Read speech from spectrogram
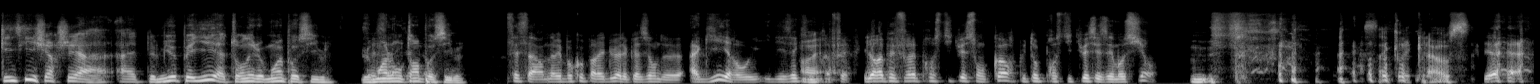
Kinski cherchait à, à être le mieux payé, à tourner le moins possible, le moins ça, longtemps possible. C'est ça. On avait beaucoup parlé de lui à l'occasion de Aguirre, où il disait qu'il Ouais. préfère- il aurait préféré prostituer son corps plutôt que prostituer ses émotions. Sacré Klaus. Yeah.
